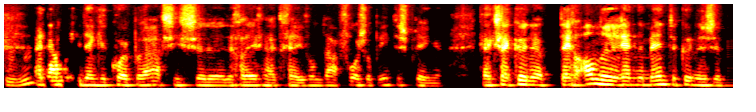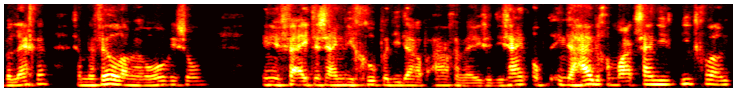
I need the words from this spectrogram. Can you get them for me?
Mm -hmm. En daar moet je denk ik corporaties uh, de, de, gelegenheid geven om daar fors op in te springen. Kijk, zij kunnen tegen andere rendementen kunnen ze beleggen. Ze hebben een veel langere horizon in feite zijn die groepen die daarop aangewezen, die zijn op, in de huidige markt zijn die niet gewoon,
